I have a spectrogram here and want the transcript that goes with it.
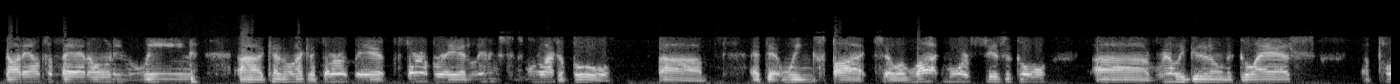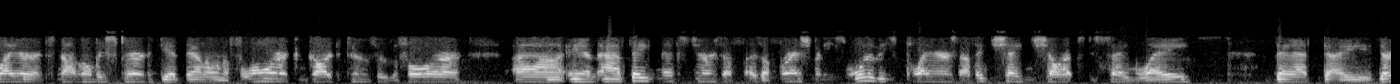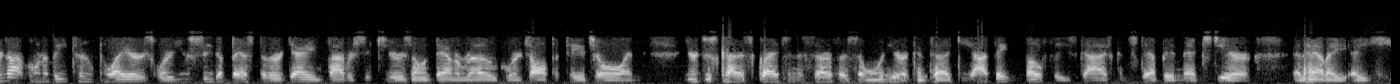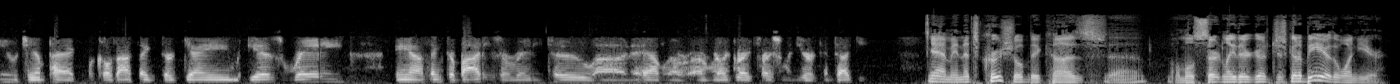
not ounce of fat on him, lean, uh, kind of like a thoroughbred. Thoroughbred. Livingston's more like a bull uh, at that wing spot, so a lot more physical. Uh, really good on the glass. A player that's not going to be scared to get down on the floor, can guard the two through the floor. Uh, and I think next year as a, as a freshman, he's one of these players. I think Shaedon Sharpe's the same way that uh, they're not going to be two players where you see the best of their game five or six years on down the road where it's all potential and you're just kind of scratching the surface of when you're at Kentucky. I think both these guys can step in next year and have a, a huge impact because I think their game is ready and I think their bodies are ready too uh, to have a, a really great freshman year at Kentucky. Yeah, I mean that's crucial because uh, almost certainly they're just going to be here the one year.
